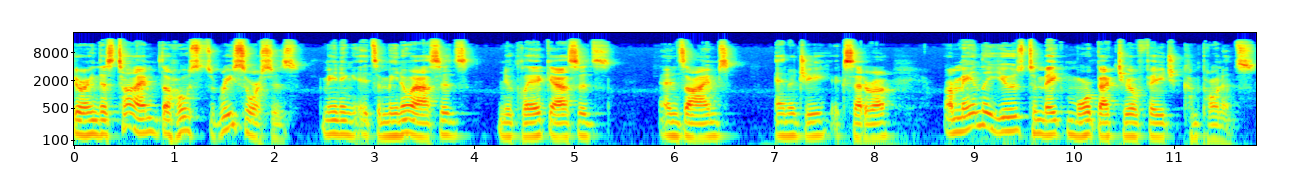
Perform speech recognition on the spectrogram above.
During this time, the host's resources, meaning its amino acids, nucleic acids, enzymes, energy, etc., are mainly used to make more bacteriophage components.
